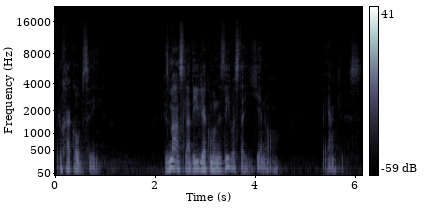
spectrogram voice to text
Pero Jacob sí. Es más, la Biblia, como les digo, está lleno de ángeles.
